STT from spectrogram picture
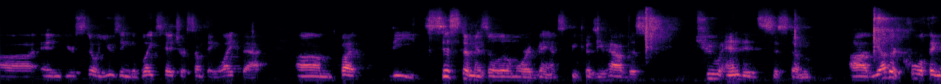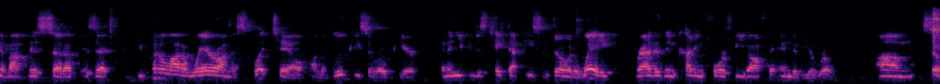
uh, and you're still using the Blake's hitch or something like that. Um, but the system is a little more advanced because you have this two-ended system. Uh, the other cool thing about this setup is that you put a lot of wear on the split tail on the blue piece of rope here, and then you can just take that piece and throw it away rather than cutting four feet off the end of your rope. Um, so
